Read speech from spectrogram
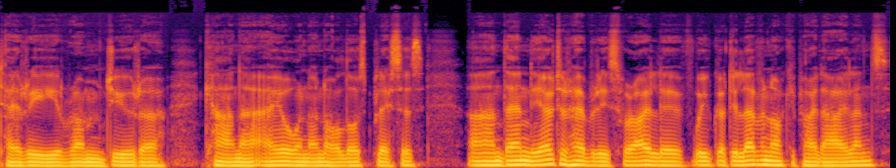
Tiree, Rum, Jura, Canna, Iona, and all those places. And then the outer Hebrides, where I live, we've got 11 occupied islands.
